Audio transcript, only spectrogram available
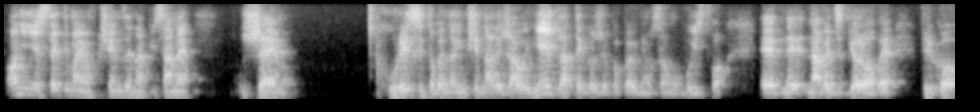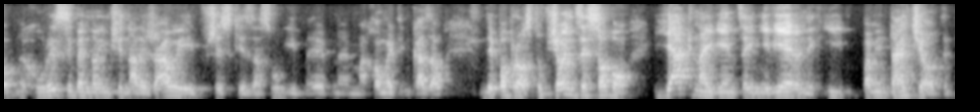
oni niestety mają w księdze napisane, że churysy to będą im się należały nie dlatego, że popełnią samobójstwo, e, nawet zbiorowe, tylko churysy będą im się należały i wszystkie zasługi Mahomet im kazał po prostu wziąć ze sobą jak najwięcej niewiernych i pamiętajcie o tym,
